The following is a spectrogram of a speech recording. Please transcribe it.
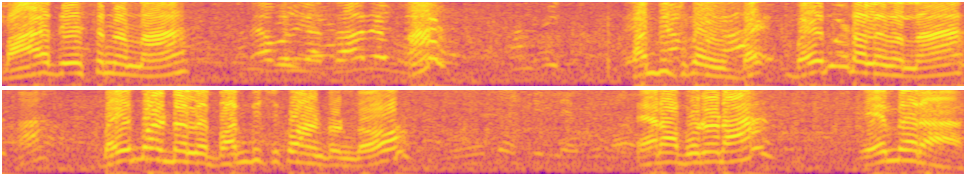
బాగా తీస్తున్నా పంపించుకో భయ- భయపడలేదన్నా? భయపడలేదు పంపించుకో అంటుండో. ఏరా బుడడా ఏం పేరా?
